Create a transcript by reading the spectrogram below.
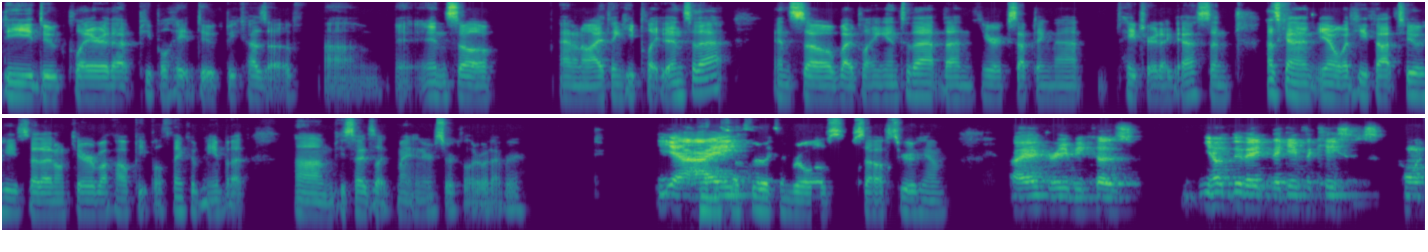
the Duke player that people hate Duke because of, um, and so I don't know. I think he played into that. And so by playing into that, then you're accepting that hatred, I guess. And that's kind of, you know, what he thought too. He said, I don't care about how people think of me, but um, besides like my inner circle or whatever. Yeah, I the Timberwolves. So screw him. I agree because you know they they gave the case point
